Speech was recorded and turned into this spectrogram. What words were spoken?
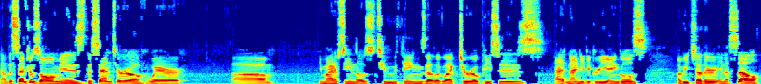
Now the centrosome is the center of where um, you might have seen those two things that look like churro pieces at 90 degree angles of each other in a cell.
